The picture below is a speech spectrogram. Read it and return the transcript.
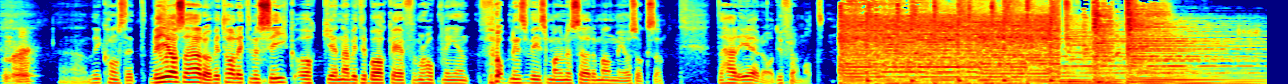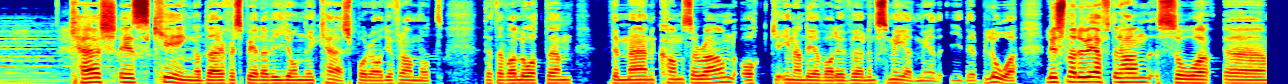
Nej. Ja, det är konstigt. Vi gör så här då. Vi tar lite musik och eh, när vi är tillbaka är förhoppningen, förhoppningsvis Magnus Söderman med oss också. Det här är Radio Framåt. Cash is king och därför spelar vi Johnny Cash på Radio Framåt. Detta var låten The Man Comes Around och innan det var det Völens Smed med I det blå. Lyssnar du i efterhand så uh,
